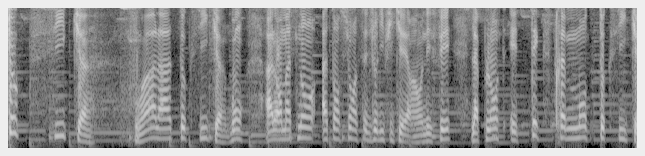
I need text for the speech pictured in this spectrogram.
toxique. Voilà, toxique. Bon, alors maintenant, attention à cette jolie ficaire. hein. En effet, la plante est extrêmement toxique.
